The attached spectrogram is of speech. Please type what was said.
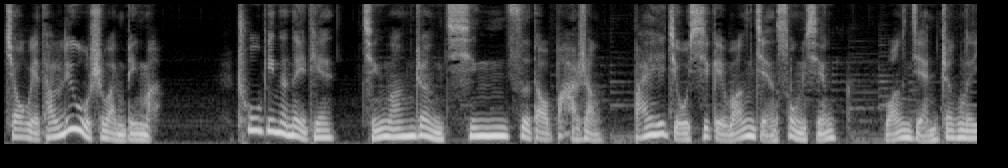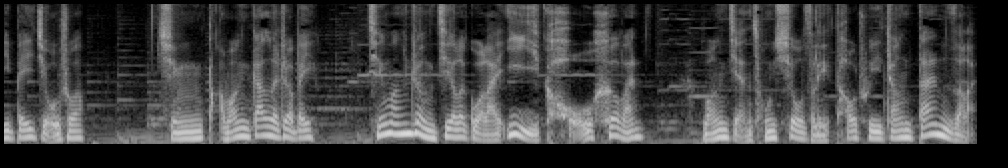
交给他六十万兵马。出兵的那天。秦王政亲自到坝上摆酒席给王翦送行，王翦斟了一杯酒，说：“请大王干了这杯。”秦王政接了过来，一口喝完。王翦从袖子里掏出一张单子来，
